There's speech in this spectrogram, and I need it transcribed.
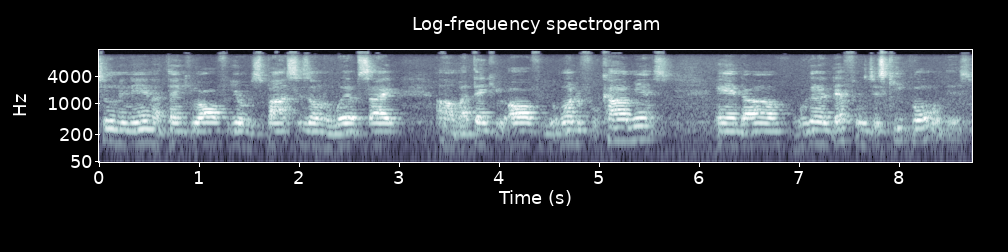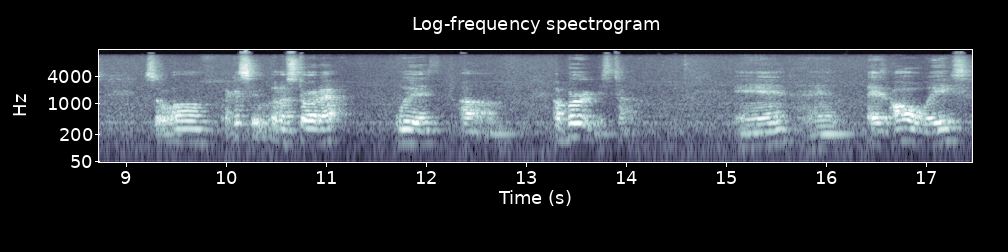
tuning in. I thank you all for your responses on the website. Um, I thank you all for your wonderful comments, and uh, we're going to definitely just keep going with this. So, um, like I said, we're going to start out with um, a bird this time. And, and as always,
